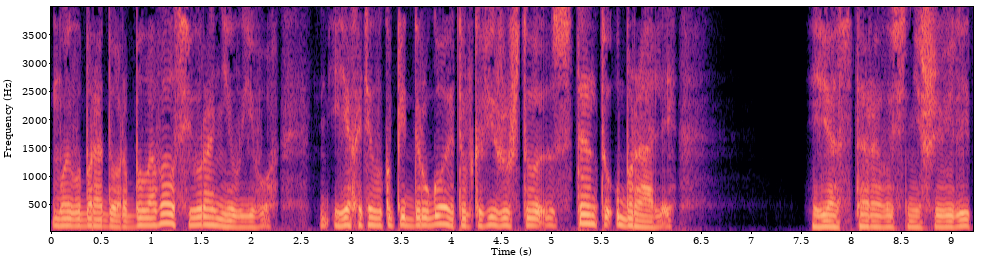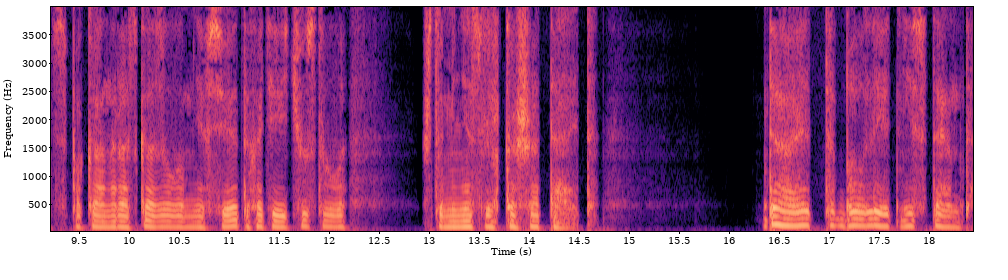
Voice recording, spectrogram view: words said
мой лабрадор, баловался и уронил его. Я хотела купить другое, только вижу, что стенд убрали. Я старалась не шевелиться, пока она рассказывала мне все это, хотя и чувствовала, что меня слегка шатает. Да, это был летний стенд.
